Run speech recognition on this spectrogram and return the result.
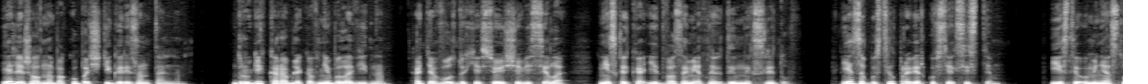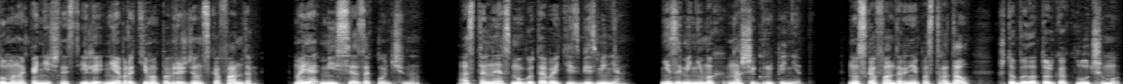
Я лежал на боку почти горизонтально. Других корабликов не было видно, хотя в воздухе все еще висело несколько едва заметных дымных следов. Я запустил проверку всех систем. Если у меня сломана конечность или необратимо поврежден скафандр, моя миссия закончена. Остальные смогут обойтись без меня. Незаменимых в нашей группе нет. Но скафандр не пострадал, что было только к лучшему,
